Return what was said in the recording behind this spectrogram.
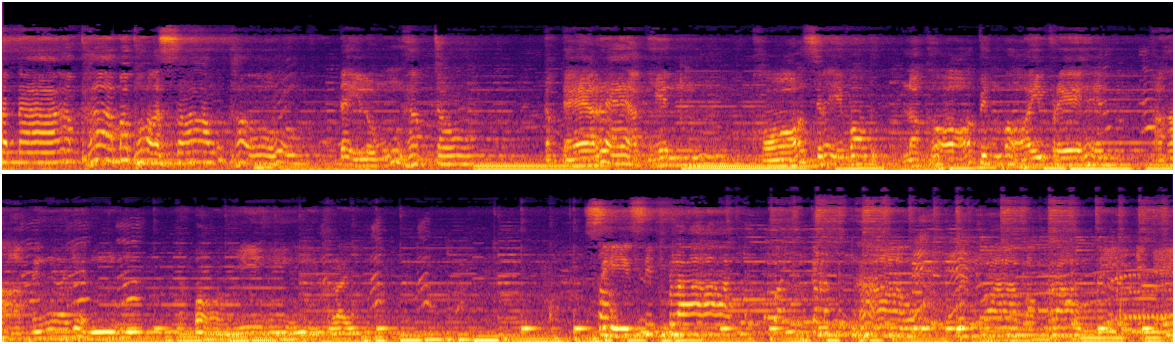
าสนาพามาพ่อสาวเขาได้หลงหักเจ้า ตั้งแต่แรกเห็น ขอสิบอกและขอเป็นบอยเฟรนถ้าหากเนื้อเย็นบ่มีใครสี่สิบปลาไว้กำลังหาวเป็นว่าบอกเราดีแก่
